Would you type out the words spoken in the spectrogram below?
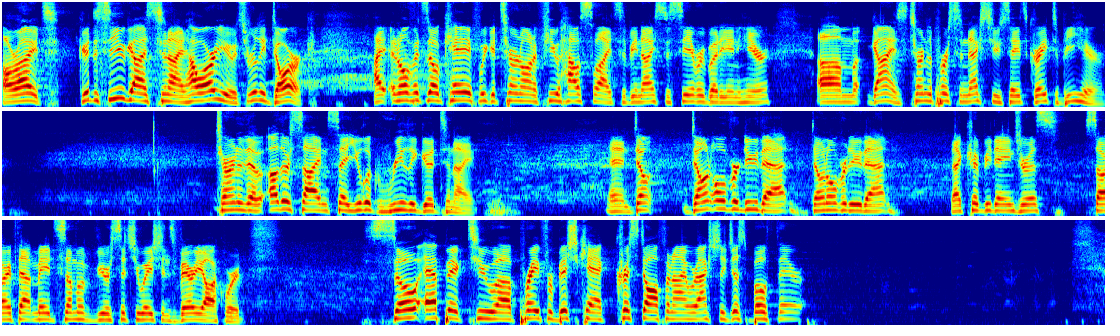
All right. Good to see you guys tonight. How are you? It's really dark. I don't know if it's okay if we could turn on a few house lights. It'd be nice to see everybody in here. Um, guys, turn to the person next to you. Say, it's great to be here. Turn to the other side and say, you look really good tonight. And don't, don't overdo that. Don't overdo that. That could be dangerous. Sorry if that made some of your situations very awkward. So epic to uh, pray for Bishkek. Christoph and I were actually just both there.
